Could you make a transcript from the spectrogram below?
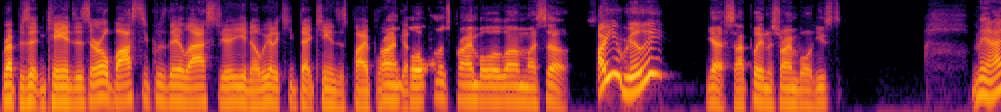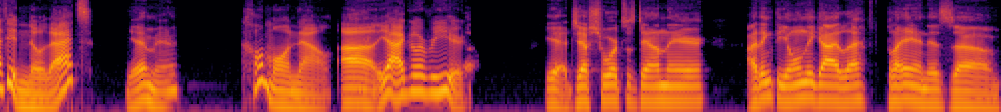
representing Kansas. Earl Bostick was there last year. You know, we got to keep that Kansas pipeline. Shrine going. Bowl, I'm a Shrine Bowl alum myself. Are you really? Yes, I played in the Shrine Bowl in Houston. Man, I didn't know that. Yeah, man. Come on now. Uh, yeah, I go every year. Yeah, Jeff Schwartz was down there. I think the only guy left playing is um,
